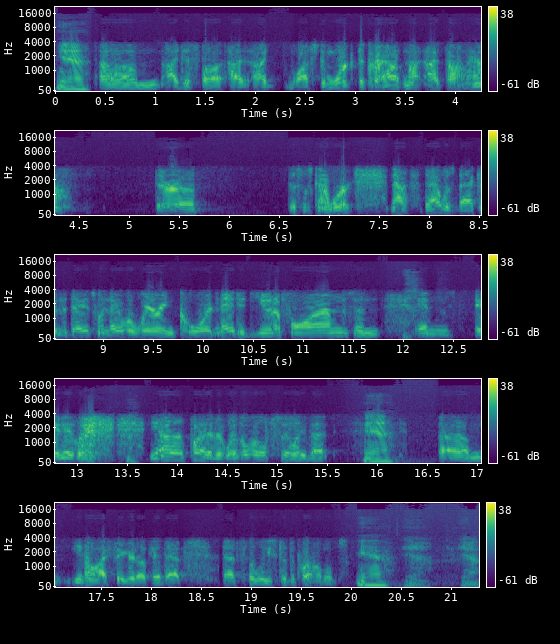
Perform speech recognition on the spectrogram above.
Yeah. Um, I just thought I, I watched him work the crowd, and I, I thought, wow, they're uh, this is going to work. Now that was back in the days when they were wearing coordinated uniforms, and and and it was, you know, part of it was a little silly, but Yeah. um, you know, I figured, okay, that's that's the least of the problems. Yeah. Yeah. Yeah.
